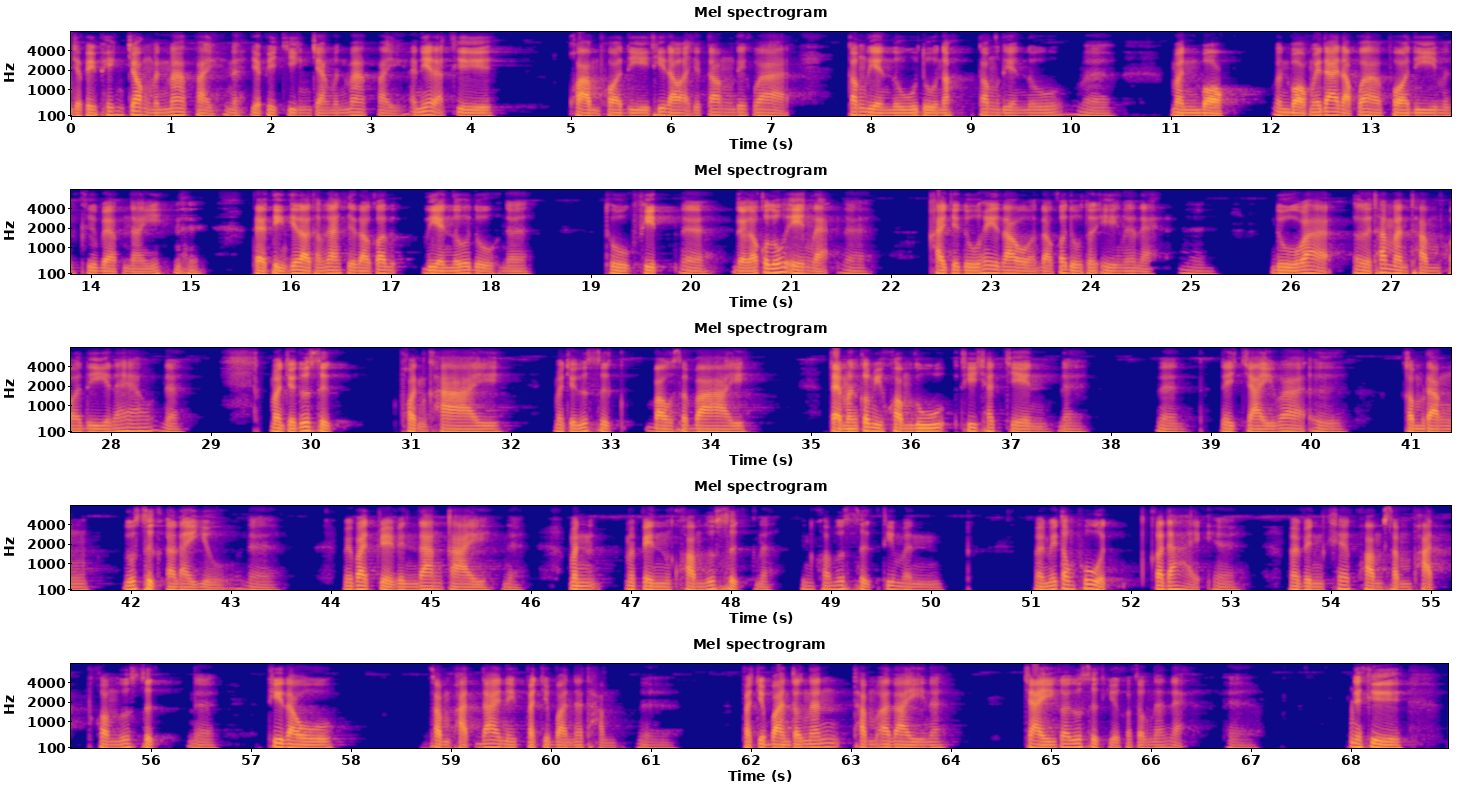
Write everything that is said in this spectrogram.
อย่าไปเพ่งจ้องมันมากไปนะอย่าไปจริงจังมันมากไป อันนี้แหละคือความพอดีที่เราอาจจะต้องเรียกว่า ต้องเรียนรู้ดูเนาะต้องเรียนรู้มามันบอก มันบอกไม่ได้หรอกว่าพอดีมันคือแบบไหน แต่สิ่งที่เราทำได้คือเราก็เรียนรู้ดูนะ ถูกผิดนะเดี๋ยวเราก็รู้เองแหละนะใครจะดูให้เราเราก็ดูตัวเองนั่นแหละดูว่า เออ ถ้ามันทำพอดีแล้วนะมันจะรู้สึกผ่อนคลาย มันจะรู้สึกเบาสบาย แต่มันก็มีความรู้ที่ชัดเจนนะนะในใจว่า เออกำลัง รู้สึกอะไรอยู่นะไม่ว่าจะเป็นร่างกายนะมันมันเป็นความรู้สึกนะเป็นความรู้สึกที่มันมันไม่ต้องพูดก็ได้นะมันเป็นแค่ความสัมผัสความรู้สึกนะที่เราสัมผัสได้ในปัจจุบันธรรมนะปัจจุบันตรงนั้นทำอะไรนะใจก็รู้สึกอยู่กับตรงนั้นแหละนะนี่คือ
